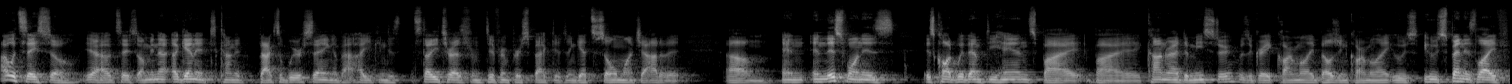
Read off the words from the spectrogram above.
I would say so. Yeah, I would say so. I mean, again, it kind of backs up what we were saying about how you can just study Therese from different perspectives and get so much out of it. Um, and and this one is is called "With Empty Hands" by by Conrad de Meester, who's a great Carmelite, Belgian Carmelite, who's who spent his life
